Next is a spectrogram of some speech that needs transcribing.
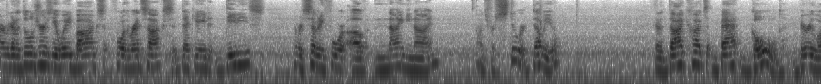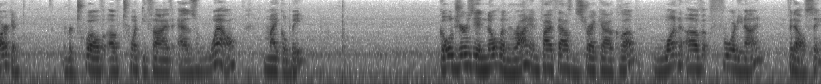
All right, we got a dual jersey of Wade Boggs for the Red Sox, Decade Deities, number 74 of 99. That's for Stuart W. Got a die cut bat gold, Barry Larkin, number 12 of 25 as well, Michael B. Gold jersey of Nolan Ryan, 5,000 strikeout club, 1 of 49, Fidel C.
